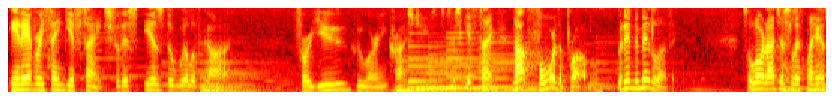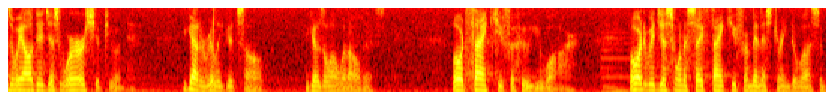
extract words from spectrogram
in everything give thanks, for this is the will of God for you who are in Christ Jesus. Just give thanks, not for the problem, but in the middle of it. So, Lord, I just lift my hands and we all do just worship you a minute. You got a really good song that goes along with all this. Lord, thank you for who you are. Lord, we just want to say thank you for ministering to us. And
